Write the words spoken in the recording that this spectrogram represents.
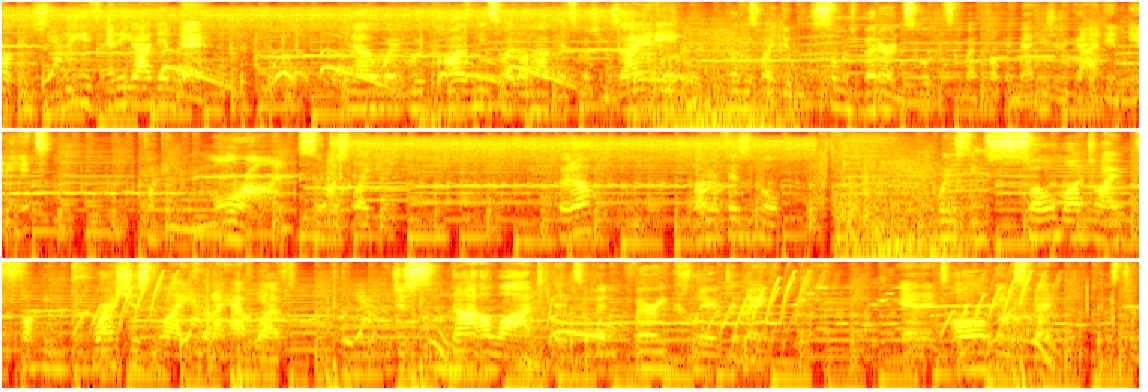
fucking just leave any goddamn day. You know, it would cause me so I don't have as much anxiety. Me so I do so much better in school because my fucking math teacher's a goddamn idiot, fucking moron. So just like, but no, I'm in physical wasting so much of my fucking precious life that I have left. Just not a lot. It's been very clear to me. And it's all being spent because they're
